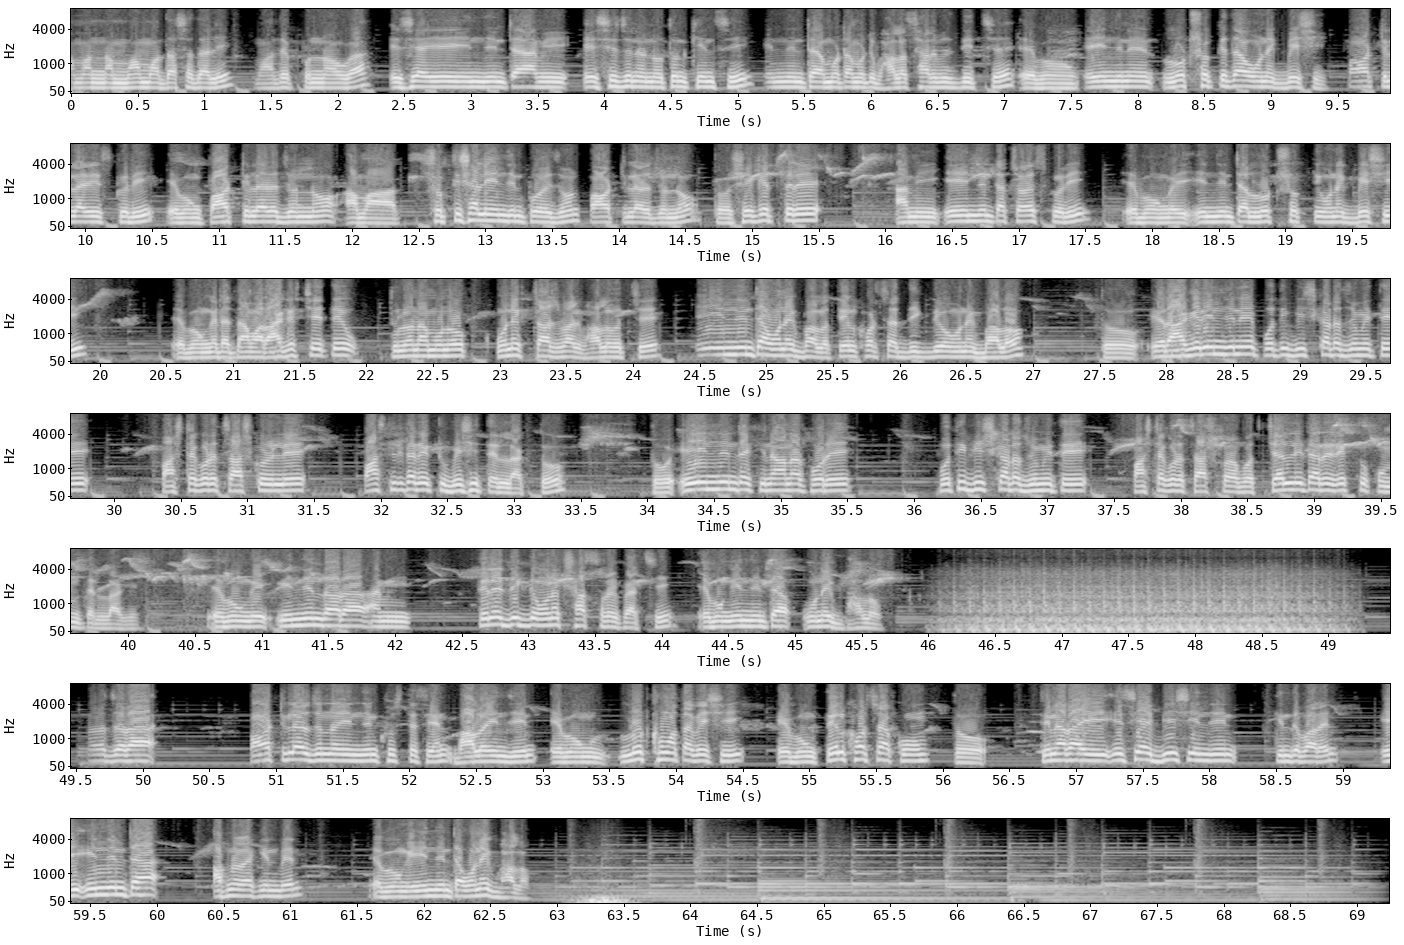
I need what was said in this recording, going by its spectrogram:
আমার নাম মোহাম্মদ আসাদ আলী, মহাদেবপুর নওগাঁ। এশিয়াই এই ইঞ্জিনটা আমি এই সিজনে নতুন কিনছি। ইঞ্জিনটা মোটামুটি ভালো সার্ভিস দিচ্ছে এবং এই ইঞ্জিনের লোড শক্তিটাও অনেক বেশি। পাওয়ার টিলার ইউজ করি এবং পাওয়ার টিলারের জন্য আমার শক্তিশালী ইঞ্জিন প্রয়োজন পাওয়ার টিলারের জন্য। তো সেক্ষেত্রে আমি এই ইঞ্জিনটা চয়েস করি এবং এই ইঞ্জিনটার লোড শক্তি অনেক বেশি এবং এটাতে আমার আগের চাইতে তুলনামূলক অনেক চাষবাস ভালো হচ্ছে। এই ইঞ্জিনটা অনেক ভালো, তেল খরচার দিক দিয়েও অনেক ভালো। তো এর আগের ইঞ্জিনে প্রতি বিশ কাঠা জমিতে পাঁচটা করে চাষ করলে পাঁচ লিটার একটু বেশি তেল লাগতো। তো এই ইঞ্জিনটা কিনে আনার পরে প্রতি বিশ কাঠা জমিতে পাঁচটা করে চাষ করার পর চার লিটারের একটু কম তেল লাগে। এবং এই ইঞ্জিন দ্বারা আমি তেলের দিক দিয়ে অনেক সাশ্রয় পাচ্ছি এবং ইঞ্জিনটা অনেক ভালো। আপনারা যারা পাওয়ার টিলার জন্য ইঞ্জিন খুঁজতেছেন, ভালো ইঞ্জিন এবং লোড ক্ষমতা বেশি এবং তেল খরচা কম, তো তেনারা এই এসিআই বিশ ইঞ্জিন কিনতে পারেন। এই ইঞ্জিনটা আপনারা কিনবেন এবং এই ইঞ্জিনটা অনেক ভালো।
